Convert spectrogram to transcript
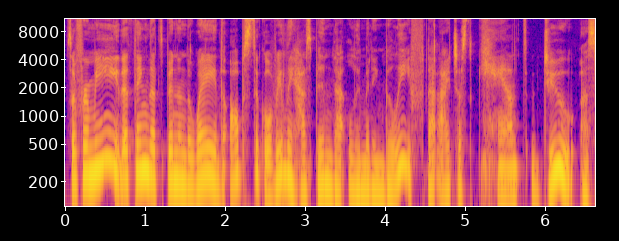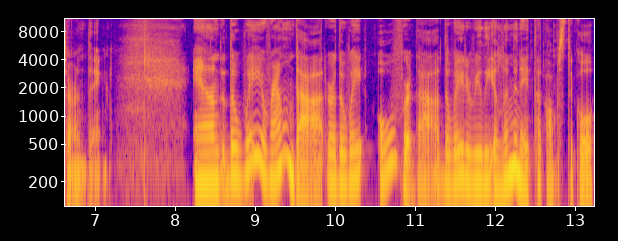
So for me, the thing that's been in the way, the obstacle really has been that limiting belief that I just can't do a certain thing. And the way around that, or the way over that, the way to really eliminate that obstacle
